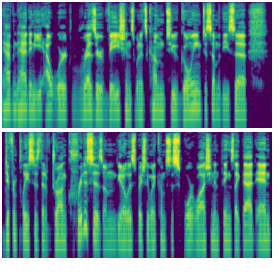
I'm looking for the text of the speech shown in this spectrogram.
haven't had any outward reservations when it's come to going to some of these uh, different places that have drawn criticism, you know, especially when it comes to sport washing and things like that. And,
